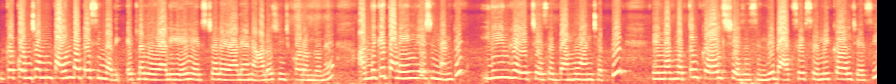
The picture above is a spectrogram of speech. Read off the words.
ఇంకా కొంచెం టైం పట్టేసింది అది. ఎట్లా చేయాలి ఏ హెయిర్ స్టైల్ వేయాలి అని ఆలోచించుకోవడంలోనే. అందుకే తను ఏం చేసిందంటే లీవ్ హెయిర్ చేసేద్దాము అని చెప్పి నేను నాకు మొత్తం కర్ల్స్ చేసేసింది. బ్యాక్ సైడ్ సెమీ కర్ల్ చేసి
